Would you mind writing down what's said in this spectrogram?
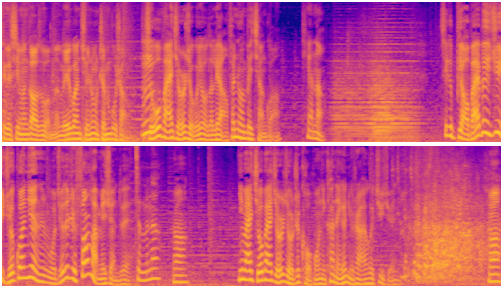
这个新闻告诉我们，围观群众真不少，九百九十九个柚子，两分钟被抢光，天哪！这个表白被拒绝，关键我觉得这方法没选对，怎么呢？是吧？你买九百九十九支口红，你看哪个女生还会拒绝你？是吧？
